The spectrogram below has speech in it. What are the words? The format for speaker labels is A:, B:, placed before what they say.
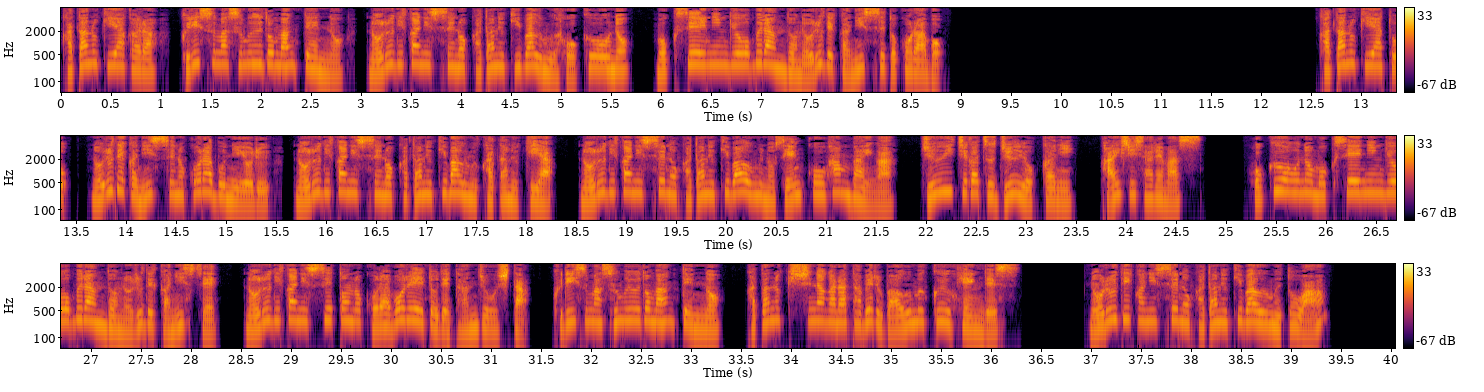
A: 型抜き屋からクリスマスムード満点のノルディカニッセの型抜きバウム北欧の木製人形ブランドノルデカニッセとコラボ。型抜き屋とノルデカニッセのコラボによるノルディカニッセの型抜きバウム型抜き屋、ノルディカニッセの型抜きバウムの先行販売が11月14日に開始されます。北欧の木製人形ブランドノルデカニッセ、ノルディカニッセとのコラボレートで誕生したクリスマスムード満点の型抜きしながら食べるバウムクーヘンです。ノルディカニッセの型抜きバウムとは？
